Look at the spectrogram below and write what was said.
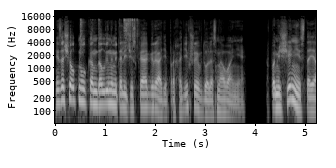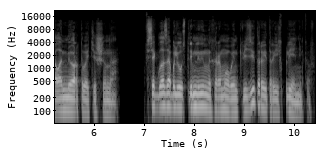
и защелкнул кандалы на металлической ограде, проходившей вдоль основания. В помещении стояла мертвая тишина. Все глаза были устремлены на хромого инквизитора и троих пленников.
